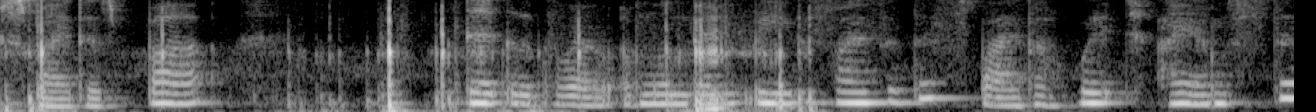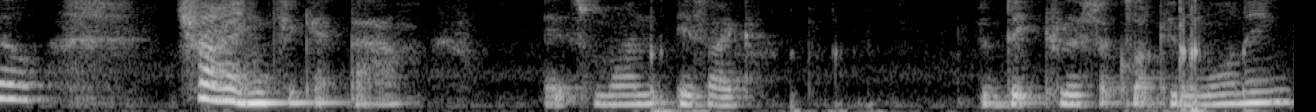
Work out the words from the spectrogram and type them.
spiders, but they're gonna grow and one day be the size of this spider, which I am still trying to get down. It's one is like ridiculous o'clock in the morning.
